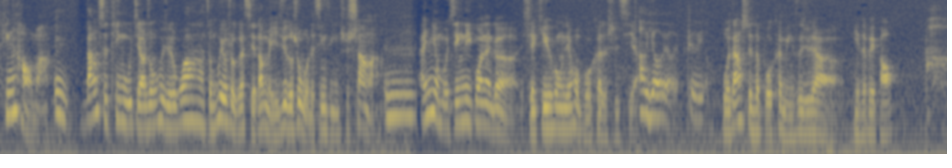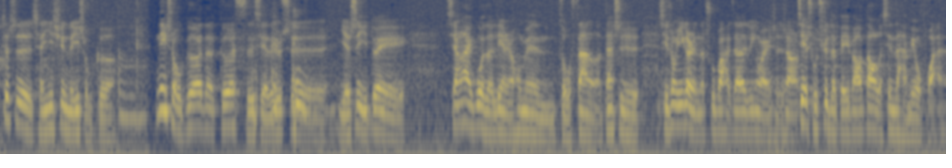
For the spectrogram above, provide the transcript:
听好嘛。嗯，当时听无疾而终会觉得哇，怎么会有首歌写到每一句都是我的心情之上啊？嗯，哎，你有没有经历过那个写 QQ 空间或博客的时期啊？哦，有有这个有，我当时的博客名字就叫《你的背包》。就是陈奕迅的一首歌，那首歌的歌词写的就是，也是一对相爱过的恋人后面走散了，但是其中一个人的书包还在另外一个人身上，借出去的背包到了现在还没有还，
